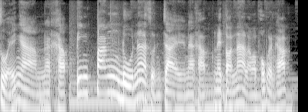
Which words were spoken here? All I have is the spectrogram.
สวยงามนะครับ ปิ้งปังดูน่าสนใจนะครับ ในตอนหน้าเรามาพบกันครับ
